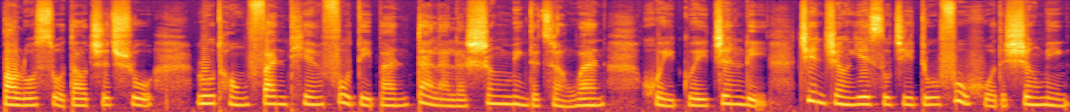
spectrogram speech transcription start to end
保罗所到之处，如同翻天覆地般带来了生命的转弯，回归真理，见证耶稣基督复活的生命，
